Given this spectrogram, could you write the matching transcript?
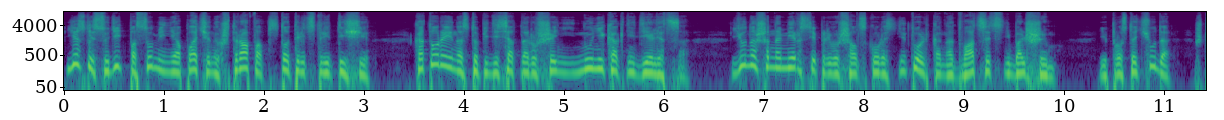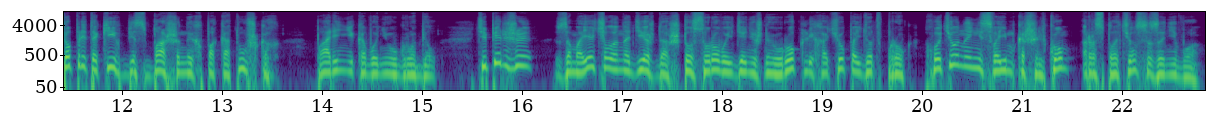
Если судить по сумме неоплаченных штрафов 133 тысячи, которые на 150 нарушений ну никак не делятся, юноша на Мерсе превышал скорость не только на 20 с небольшим. И просто чудо, что при таких безбашенных покатушках парень никого не угробил. Теперь же замаячила надежда, что суровый денежный урок лихачу пойдет впрок, хоть он и не своим кошельком расплатился за него.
